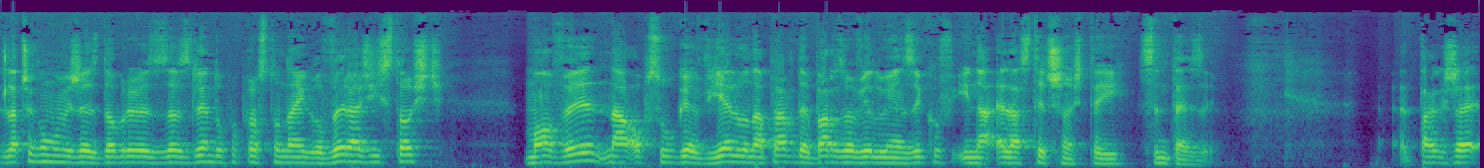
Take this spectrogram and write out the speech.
dlaczego mówię, że jest dobry? Ze względu po prostu na jego wyrazistość, mowy na obsługę wielu, naprawdę bardzo wielu języków i na elastyczność tej syntezy. Także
